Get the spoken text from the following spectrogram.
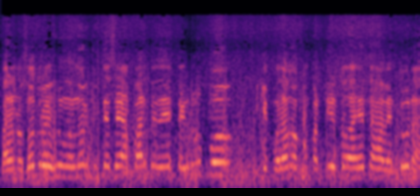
Para nosotros es un honor que usted sea parte de este grupo y que podamos compartir todas estas aventuras.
